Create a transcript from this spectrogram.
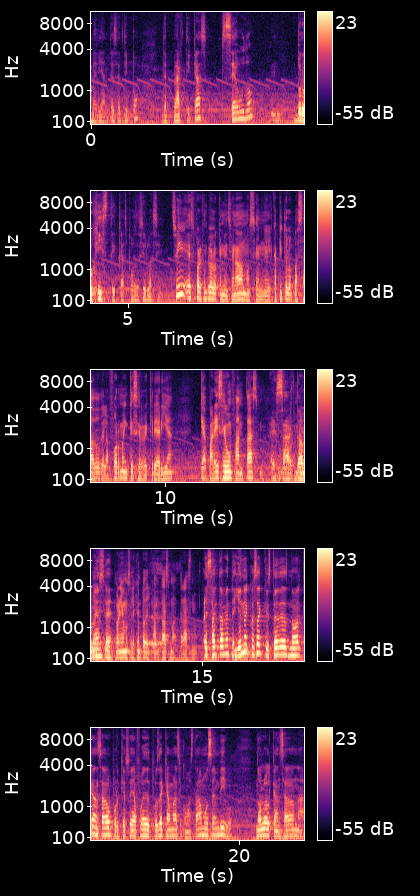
mediante ese tipo de prácticas pseudo brujísticas, por decirlo así. Sí, es por ejemplo lo que mencionábamos en el capítulo pasado de la forma en que se recrearía que aparece un fantasma. Ejemplo, Exactamente. poníamos el ejemplo del fantasma atrás, ¿no? Exactamente. Y una cosa que ustedes no alcanzaron, porque eso ya fue después de cámaras y como estábamos en vivo, no lo alcanzaron a,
